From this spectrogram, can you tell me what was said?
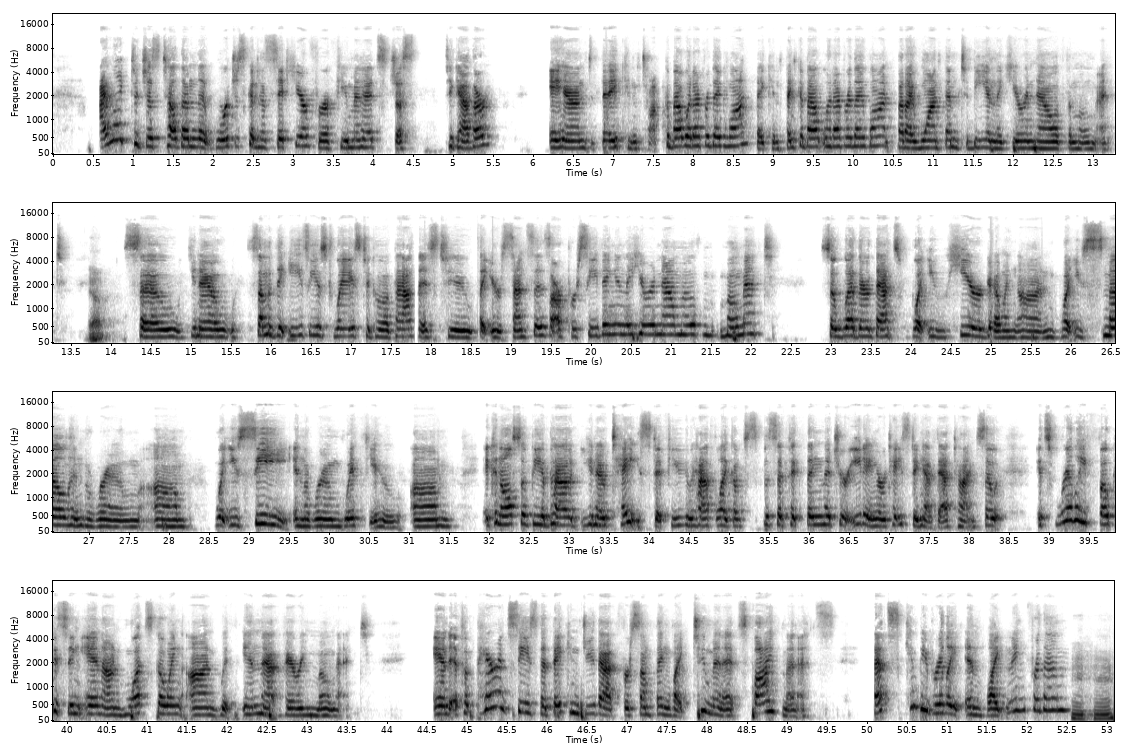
I like to just tell them that we're just going to sit here for a few minutes just together and they can talk about whatever they want they can think about whatever they want but i want them to be in the here and now of the moment yeah. So you know some of the easiest ways to go about this to that your senses are perceiving in the here and now mo- moment. So whether that's what you hear going on what you smell in the room um, what you see in the room with you um, it can also be about you know taste. If you have like a specific thing that you're eating or tasting at that time. So it's really focusing in on what's going on within that very moment and if a parent sees that they can do that for something like two minutes five minutes that can be really enlightening for them mm-hmm.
